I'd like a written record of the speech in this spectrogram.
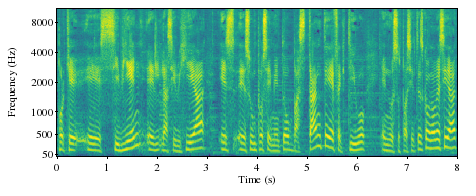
porque eh, si bien la cirugía es, un procedimiento bastante efectivo en nuestros pacientes con obesidad,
